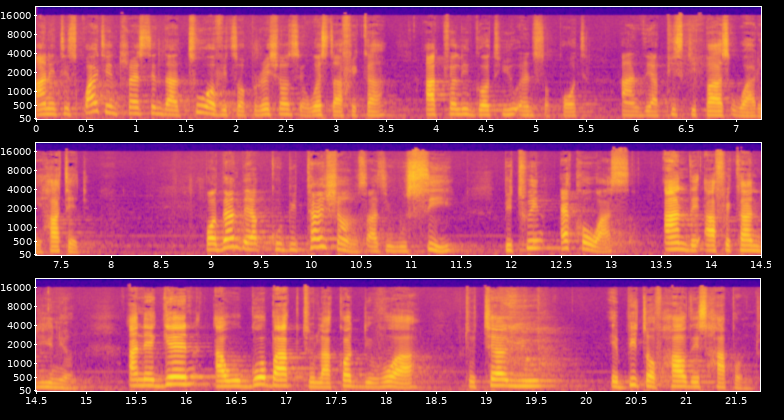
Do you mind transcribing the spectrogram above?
And it is quite interesting that two of its operations in West Africa actually got UN support and their peacekeepers were rehatted. But then there could be tensions, as you will see, between ECOWAS and the African Union. And again, I will go back to La Cote d'Ivoire to tell you a bit of how this happened.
